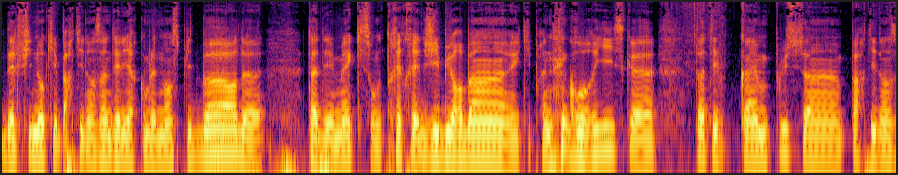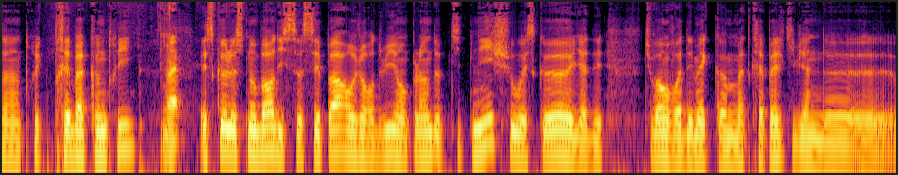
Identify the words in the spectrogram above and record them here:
Delfino qui est parti dans un délire complètement splitboard. T'as des mecs qui sont très très jib urbain et qui prennent des gros risques. Toi, t'es quand même plus un, parti dans un truc très backcountry. Ouais. Est-ce que le snowboard il se sépare aujourd'hui en plein de petites niches ou est-ce que il y a des, tu vois, on voit des mecs comme Matt Crepel qui viennent de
